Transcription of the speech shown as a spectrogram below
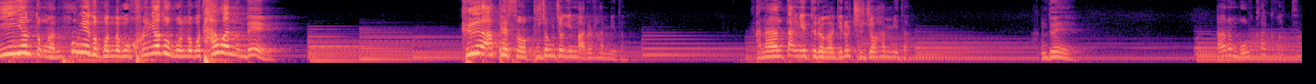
2년 동안 홍해도 건너고 광야도 건너고 다 왔는데 그 앞에서 부정적인 말을 합니다. 가나안 땅에 들어가기를 주저합니다. 안 돼. 나는 못 갈 것 같아.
